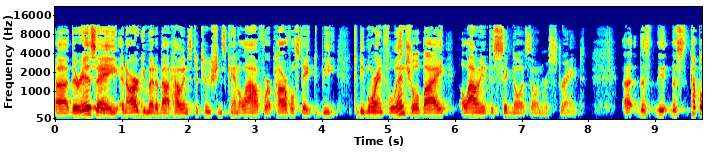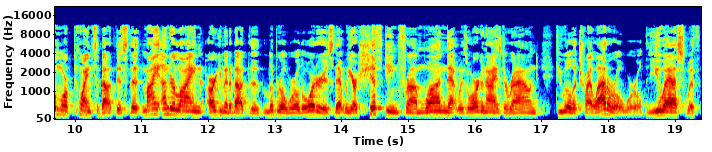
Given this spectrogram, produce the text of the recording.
uh, there is a, an argument about how institutions can allow for a powerful state to be, to be more influential by allowing it to signal its own restraint. Uh, this, this, couple more points about this. The, my underlying argument about the liberal world order is that we are shifting from one that was organized around, if you will, the trilateral world, the U.S. with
